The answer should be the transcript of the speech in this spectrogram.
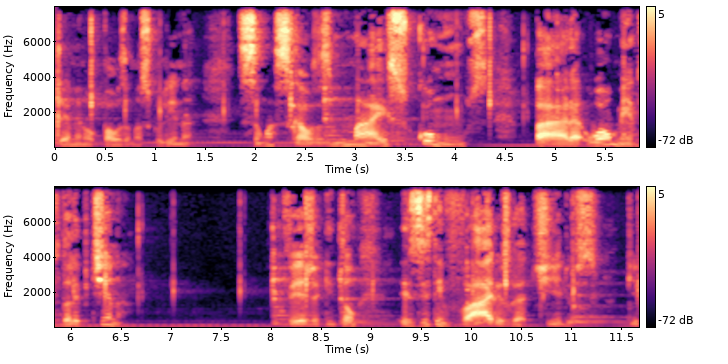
que é a menopausa masculina, são as causas mais comuns para o aumento da leptina. Veja que então Existem vários gatilhos que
